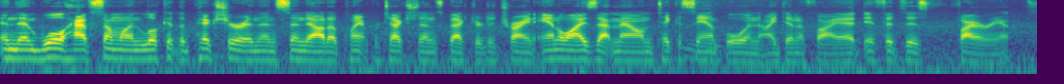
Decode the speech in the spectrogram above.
and then we'll have someone look at the picture and then send out a plant protection inspector to try and analyze that mound, take a sample and identify it if it is fire ants.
